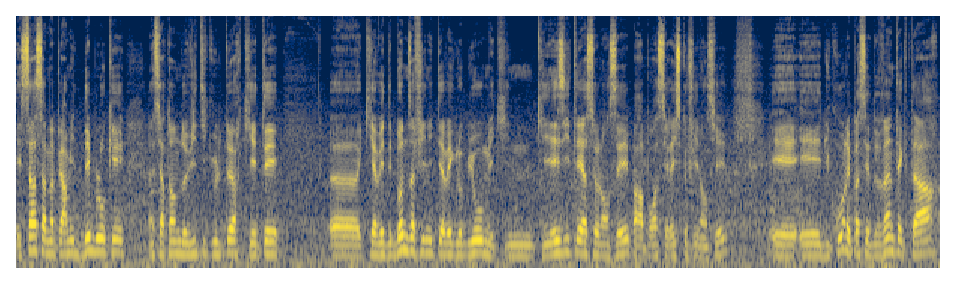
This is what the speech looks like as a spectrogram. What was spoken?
et ça, ça m'a permis de débloquer un certain nombre de viticulteurs qui étaient euh, qui avaient des bonnes affinités avec le bio, mais qui, hésitaient à se lancer par rapport à ces risques financiers. Et, du coup, on est passé de 20 hectares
